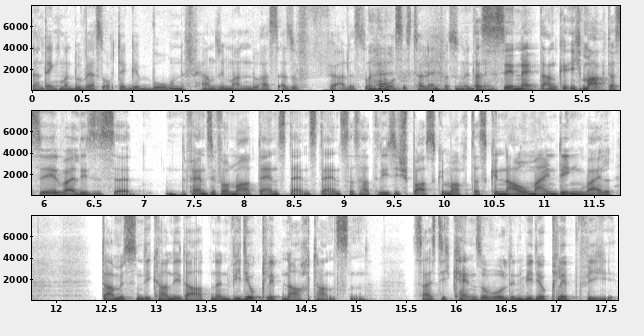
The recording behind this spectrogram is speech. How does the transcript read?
dann denkt man, du wärst auch der geborene Fernsehmann. Du hast also für alles so ein großes Talent, was du mitbringst. Das ist sehr nett, danke. Ich mag das sehr, weil dieses äh, Fernsehformat Dance, Dance, Dance, das hat riesig Spaß gemacht. Das ist genau mein Ding, weil da müssen die Kandidaten einen Videoclip nachtanzen. Das heißt, ich kenne sowohl den Videoclip, wie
